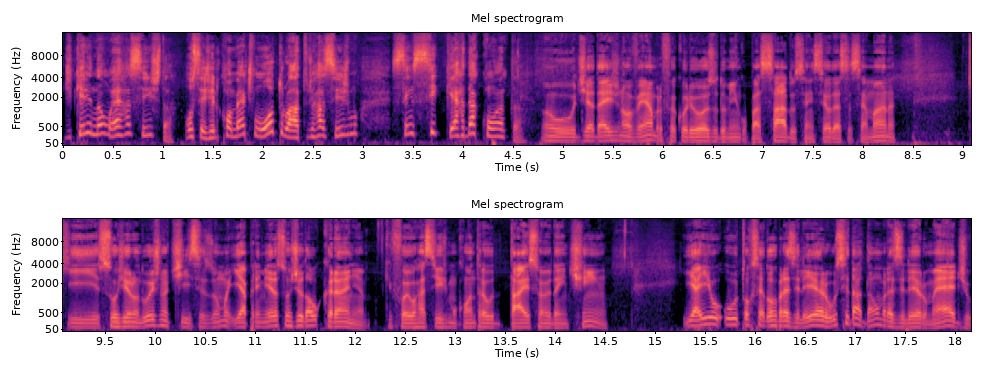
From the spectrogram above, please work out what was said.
de que ele não é racista. Ou seja, ele comete um outro ato de racismo sem sequer dar conta. O dia 10 de novembro, foi curioso, domingo passado, sem ser o dessa semana, que surgiram duas notícias. Uma, e a primeira surgiu da Ucrânia, que foi o racismo contra o Tyson e o Dentinho. E aí o, o torcedor brasileiro, o cidadão brasileiro médio,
